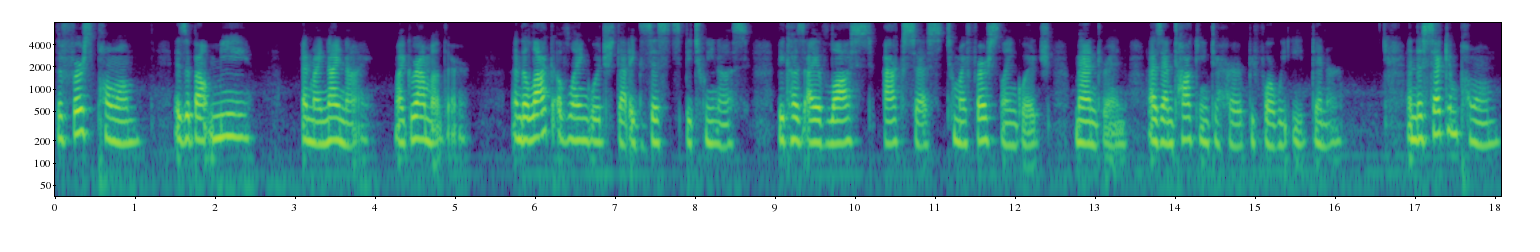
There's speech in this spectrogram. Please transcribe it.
the first poem is about me and my nai nai, my grandmother, and the lack of language that exists between us because I have lost access to my first language, Mandarin, as I'm talking to her before we eat dinner. And the second poem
